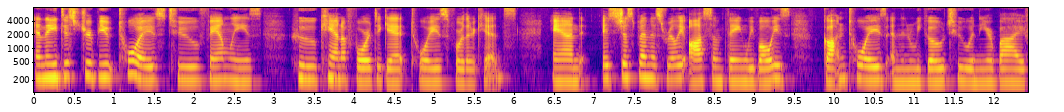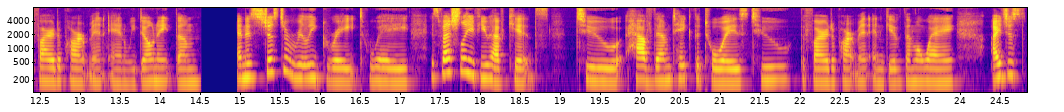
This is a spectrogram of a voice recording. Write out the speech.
and they distribute toys to families who can't afford to get toys for their kids. And it's just been this really awesome thing. We've always gotten toys, and then we go to a nearby fire department and we donate them. And it's just a really great way, especially if you have kids, to have them take the toys to the fire department and give them away. I just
